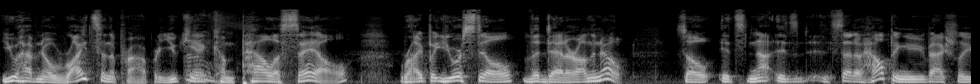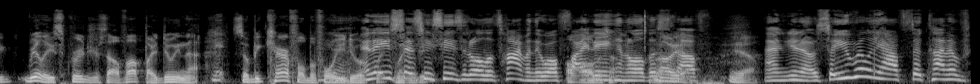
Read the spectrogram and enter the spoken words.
you have no rights in the property. You can't mm. compel a sale, right? But you're still the debtor on the note. So it's not, it's, instead of helping you, you've actually really screwed yourself up by doing that. Yeah. So be careful before you do a and he says he sees it all the time, and they're all the fighting time. and all this Oh, stuff. Yeah. And you know, so you really have to kind of.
